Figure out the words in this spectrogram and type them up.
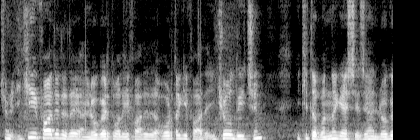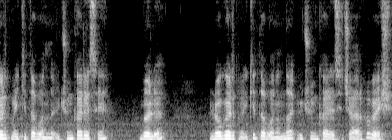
Şimdi iki ifadede de yani logaritmalı ifadede de ortak ifade 2 olduğu için 2 tabanına geçeceğiz. Yani logaritma 2 tabanında 3'ün karesi bölü logaritma 2 tabanında 3'ün karesi çarpı 5.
